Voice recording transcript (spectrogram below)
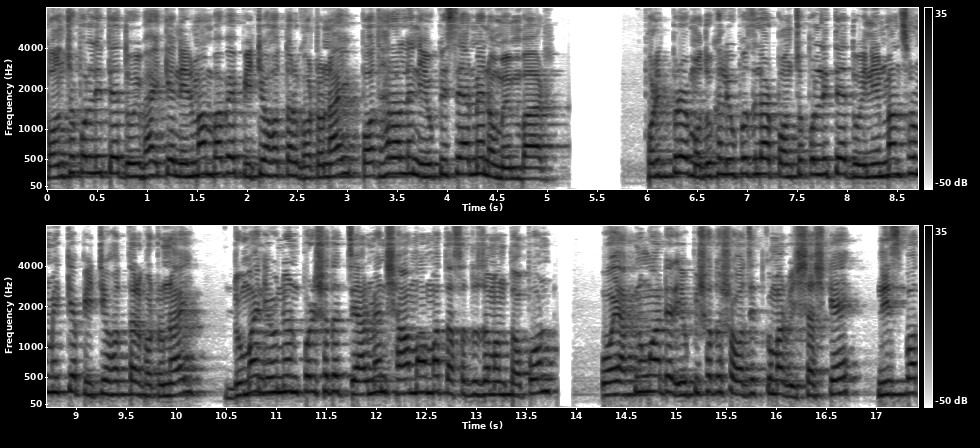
পঞ্চপল্লীতে দুই ভাইকে নির্মমভাবে পিটিয়ে হত্যার ঘটনায় পথ হারালেন ইউপি চেয়ারম্যান ও মেম্বার। ফরিদপুরের মধুখালী উপজেলার পঞ্চপল্লীতে দুই নির্মাণ শ্রমিককে পিটিয়ে হত্যার ঘটনায় ডুমাইন ইউনিয়ন পরিষদের চেয়ারম্যান শাহ মোহাম্মদ আসাদুজ্জামান তপন ও এক নং ওয়ার্ডের ইউপি সদস্য অজিত কুমার বিশ্বাসকে নিজ পদ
